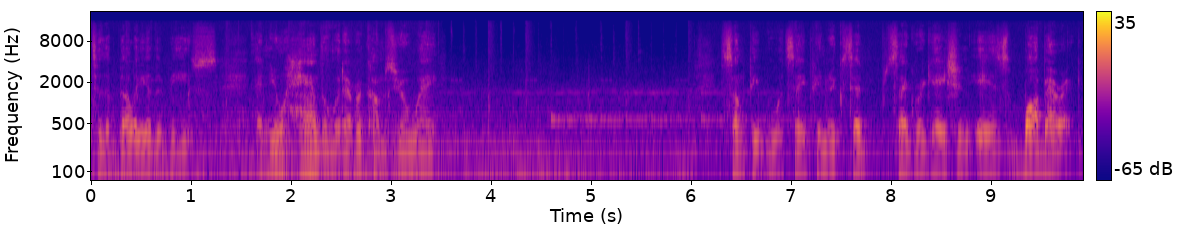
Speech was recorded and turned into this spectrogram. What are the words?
to the belly of the beast and you handle whatever comes your way. Some people would say punitive se segregation is barbaric.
